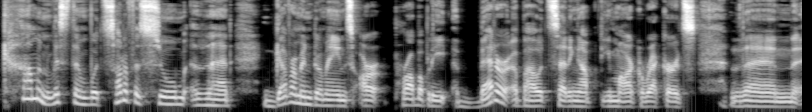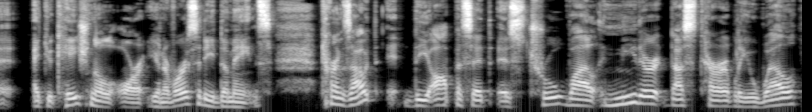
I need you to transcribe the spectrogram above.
common wisdom would sort of assume that government domains are probably better about setting setting up DMARC records than educational or university domains. Turns out the opposite is true, while neither does terribly well.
